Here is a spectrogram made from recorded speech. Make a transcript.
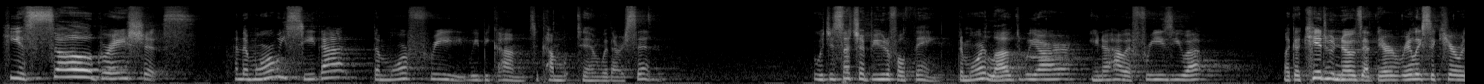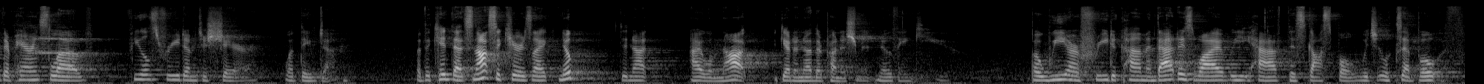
He is so gracious. And the more we see that, the more free we become to come to Him with our sin, which is such a beautiful thing. The more loved we are, you know how it frees you up? Like a kid who knows that they're really secure with their parents' love feels freedom to share what they've done. But the kid that's not secure is like, nope, did not, I will not get another punishment. No, thank you. But we are free to come, and that is why we have this gospel, which looks at both.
